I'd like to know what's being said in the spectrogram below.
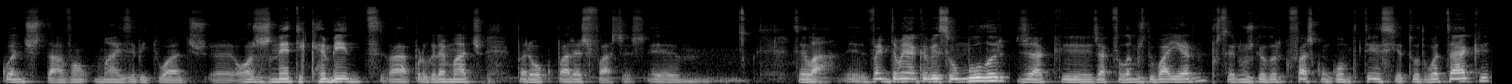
quando estavam mais habituados uh, ou geneticamente ah, programados para ocupar as faixas. Ehm, sei lá, vem-me também à cabeça o Müller, já que, já que falamos do Bayern, por ser um jogador que faz com competência todo o ataque.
